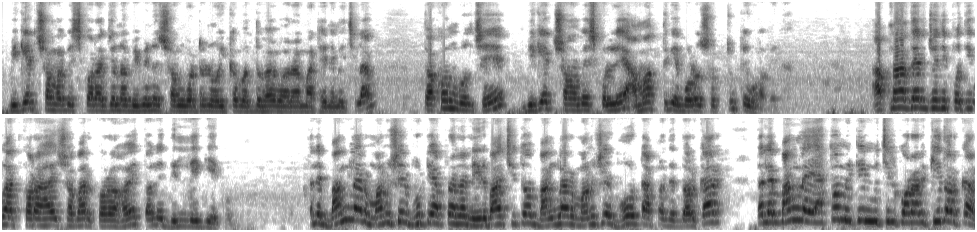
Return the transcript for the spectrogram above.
ব্রিগেড সমাবেশ করার জন্য বিভিন্ন সংগঠন ঐক্যবদ্ধভাবে আমরা মাঠে নেমেছিলাম, তখন বলছে, ব্রিগেড সমাবেশ করলে আমার থেকে বড় শত্রু কেউ হবে না। আপনাদের যদি প্রতিবাদ করা হয় সবার করা হয়, তাহলে দিল্লি গিয়ে করুন। তাহলে বাংলার মানুষের ভোটে আপনারা নির্বাচিত, বাংলার মানুষের ভোট আপনাদের দরকার। তাহলে বাংলায় এত মিটিং মিছিল করার কি দরকার?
